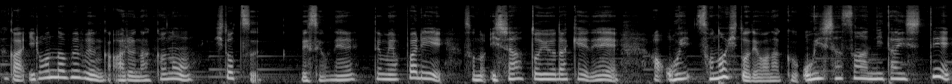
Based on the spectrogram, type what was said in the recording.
なんかいろんな部分がある中の一つですよねでもやっぱりその医者というだけであおいその人ではなくお医者さんに対して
